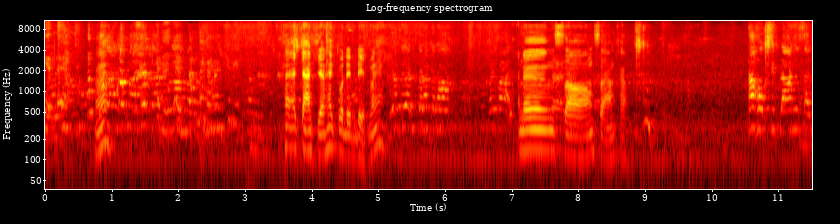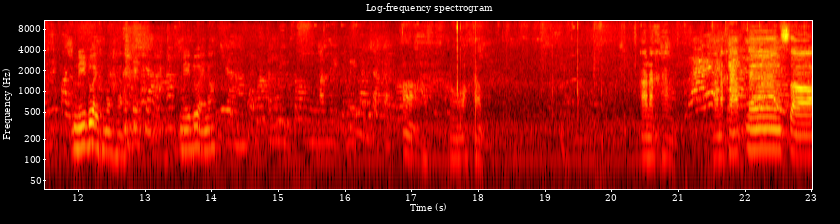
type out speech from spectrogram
เห็นแล้วฮะให้อาจารย์เขียนให้ตัวเด็ดๆไหมหนึ่งสองสามครับ ถ้าหกสิบล้านนี่ใส่ไม่ได้ไปนี้ด้วยใช่ไหมครับจ้ะนี้ด้วยเนาะจ้ะเพราะว่ามันมีกล้องมันมีไม่ได้จับกับกล้องอ่าอ๋อครับเอานะครับเอานะครับหนึ่งสอง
